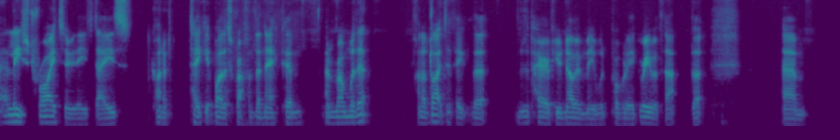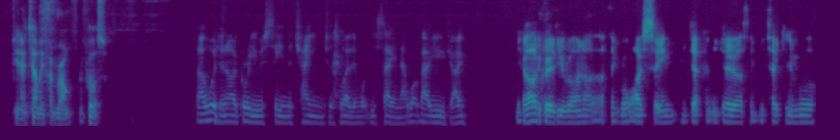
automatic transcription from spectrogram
at least try to these days kind of take it by the scruff of the neck and and run with it. And I'd like to think that the pair of you knowing me would probably agree with that. But um, you know, tell me if I'm wrong, of course. I would, and I agree with seeing the change as well in what you're saying. Now, what about you, Joe? Yeah, I'd agree with you, Ryan. I, I think what I've seen, you definitely do. I think you're taking a more,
